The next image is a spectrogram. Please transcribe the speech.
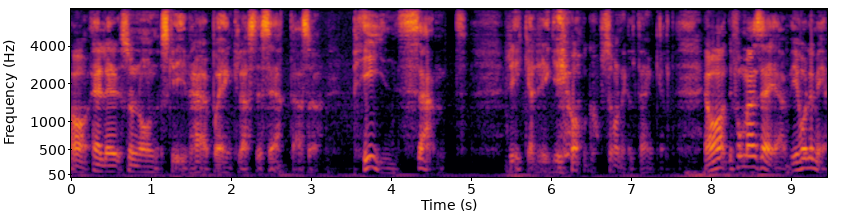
Ja, eller som någon skriver här på enklaste sätt alltså. Pinsamt. Rikard Rigge Jakobsson helt enkelt. Ja, det får man säga. Vi håller med.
